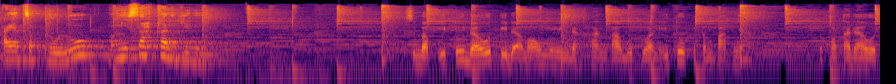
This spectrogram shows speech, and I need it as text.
ayat 10 mengisahkan gini. Sebab itu Daud tidak mau memindahkan tabut Tuhan itu ke tempatnya, ke kota Daud.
